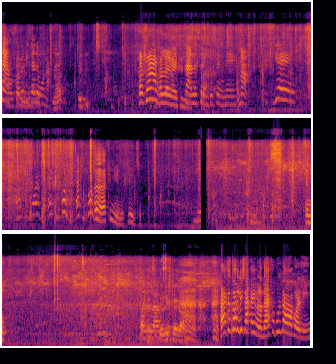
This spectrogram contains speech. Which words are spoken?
না তোকে নিতে দেবো না। না এই কি? সবসময় না ভালো লাগে না তাহলে সেম টু সেম নেই। না। ইয়ে। হ্যাঁ একই নিয়ে নে কি হয়েছে? এনে একশো চল্লিশ টাকা। একশো চল্লিশ টাকাই বলেন একশো কুড়ি টাকা করে নিন।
